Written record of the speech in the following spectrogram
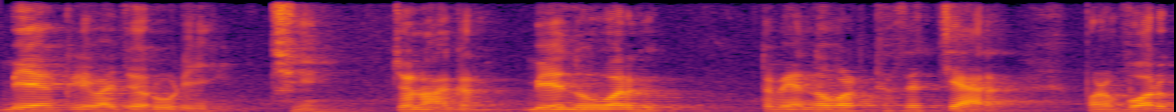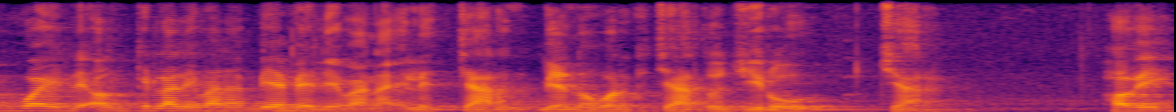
બે અંક લેવા જરૂરી છે. ચલો આગળ. બેનો વર્ગ. તો બેનો વર્ગ થશે ચાર. પણ વર્ગ હોય એટલે અંક કેટલા લેવાના? બે બે લેવાના. એટલે ચાર બેનો વર્ગ ચાર, તો જીરો, ચાર. હવે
